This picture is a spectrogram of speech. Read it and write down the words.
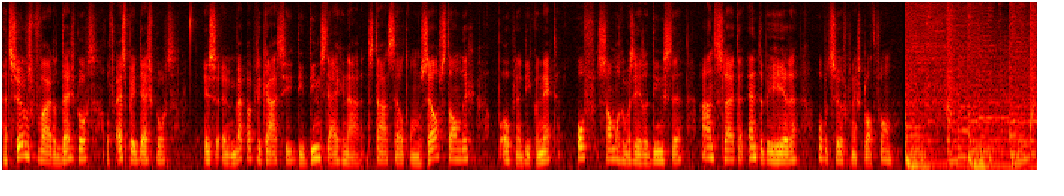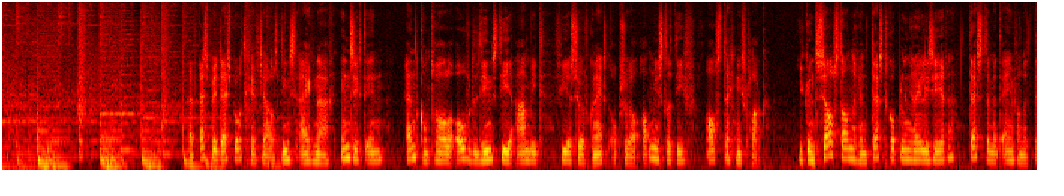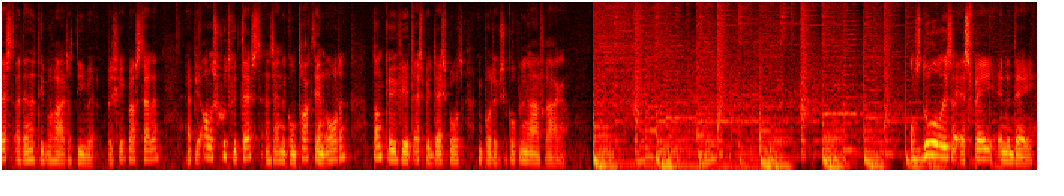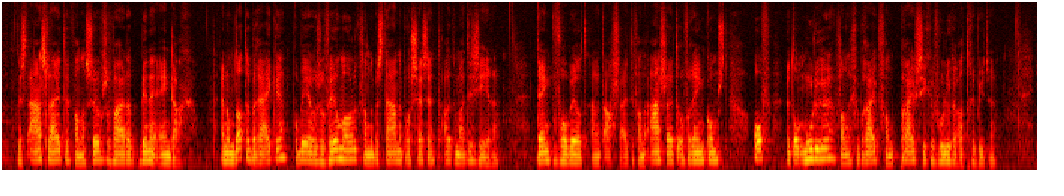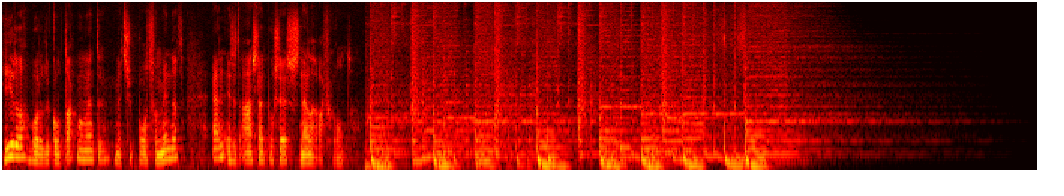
Het Service Provider Dashboard of SP Dashboard is een webapplicatie die diensteigenaren in staat stelt om zelfstandig op OpenID Connect of SAML gebaseerde diensten aan te sluiten en te beheren op het SurfConnect platform. Het SP Dashboard geeft jou als diensteigenaar inzicht in en controle over de dienst die je aanbiedt via SurfConnect op zowel administratief als technisch vlak. Je kunt zelfstandig een testkoppeling realiseren, testen met een van de test identity providers die we beschikbaar stellen. Heb je alles goed getest en zijn de contracten in orde, dan kun je via het SP Dashboard een productiekoppeling aanvragen. Ons doel is de SP in een day, dus het aansluiten van een service provider binnen één dag. En om dat te bereiken proberen we zoveel mogelijk van de bestaande processen te automatiseren. Denk bijvoorbeeld aan het afsluiten van de aansluitovereenkomst of het ontmoedigen van het gebruik van privacygevoelige attributen. Hierdoor worden de contactmomenten met support verminderd en is het aansluitproces sneller afgerond.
